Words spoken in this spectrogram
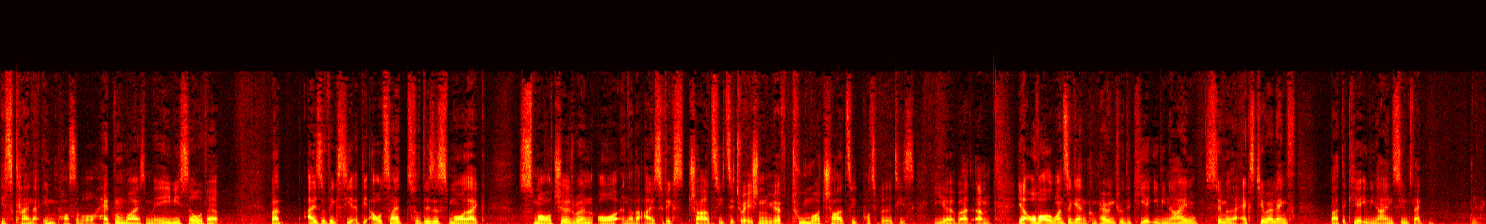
is kind of impossible. Headroom wise, maybe so, if I, but Isofix here at the outside. So this is more like small children or another Isofix child seat situation. You have two more child seat possibilities here. But um, yeah, overall, once again, comparing to the Kia EV9, similar exterior length, but the Kia EV9 seems like, like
